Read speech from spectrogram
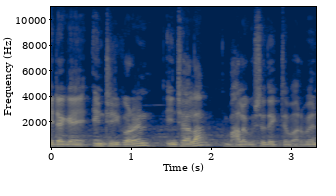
এটাকে এন্ট্রি করেন। ইনশাল্লাহ ভালো কিছু দেখতে পারবেন।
